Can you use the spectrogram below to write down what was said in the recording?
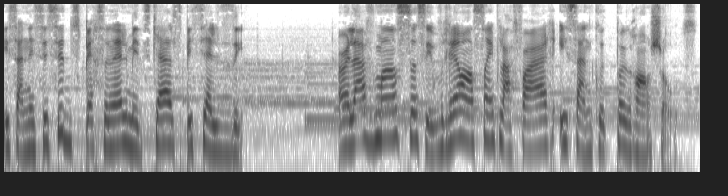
et ça nécessite du personnel médical spécialisé. Un lavement, ça, c'est vraiment simple à faire et ça ne coûte pas grand-chose.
